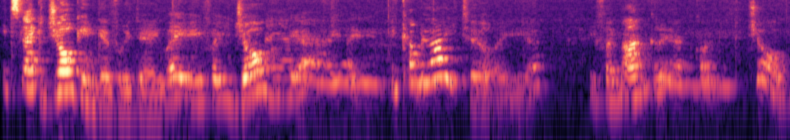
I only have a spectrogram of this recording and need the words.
It's like jogging every day. If I jog, yeah, I, I become lighter. Yeah? If I'm angry, I'm going to jog.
